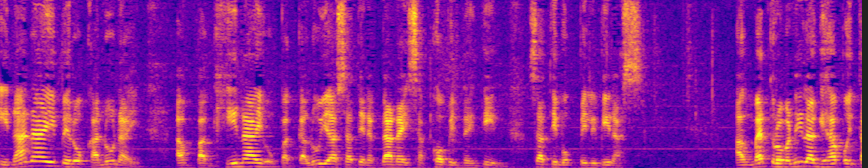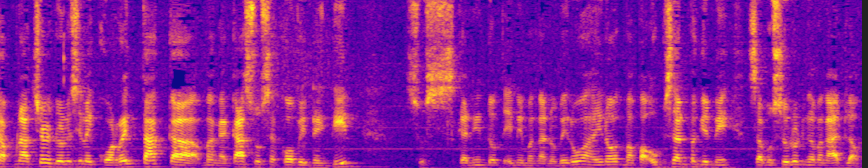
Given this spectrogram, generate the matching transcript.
inanay pero kanunay ang paghinay o pagkaluya sa tinagdanay sa COVID-19 sa tibok Pilipinas. Ang Metro Manila gihapoy top notcher doon sila 40 ka mga kaso sa COVID-19 sus kanindot ini mga numero hinot mapaubsan pa gid ni sa mosunod nga mga adlaw.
